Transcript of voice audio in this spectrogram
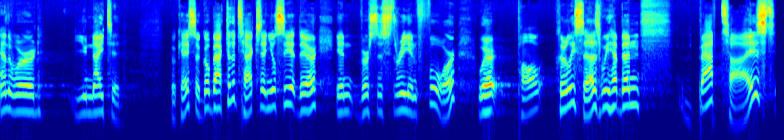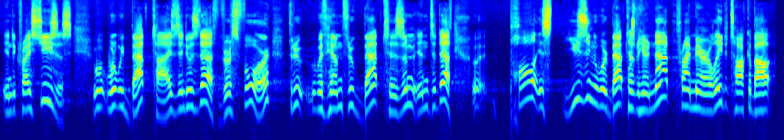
and the word united. Okay, so go back to the text and you'll see it there in verses 3 and 4, where Paul clearly says, We have been baptized into Christ Jesus. Weren't we baptized into his death? Verse 4, through, with him through baptism into death. Uh, Paul is using the word baptism here not primarily to talk about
